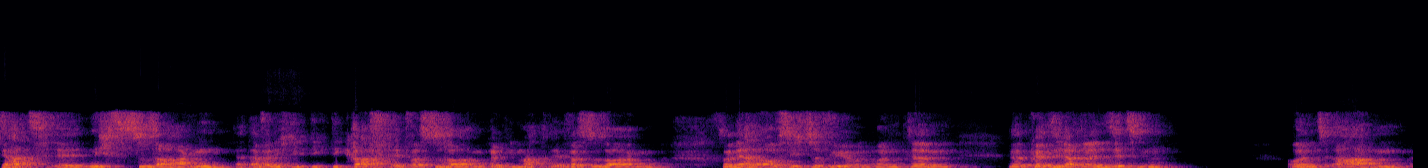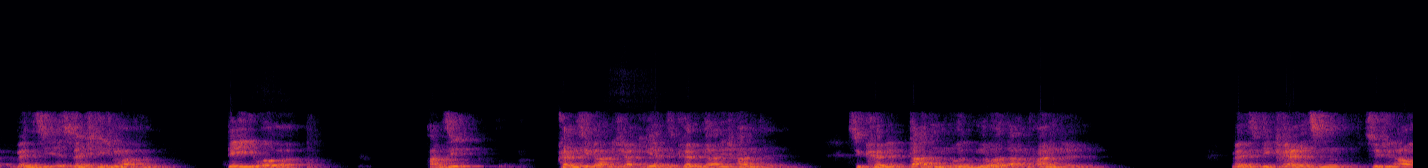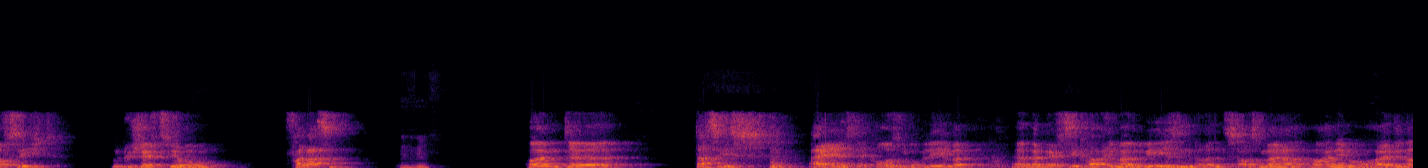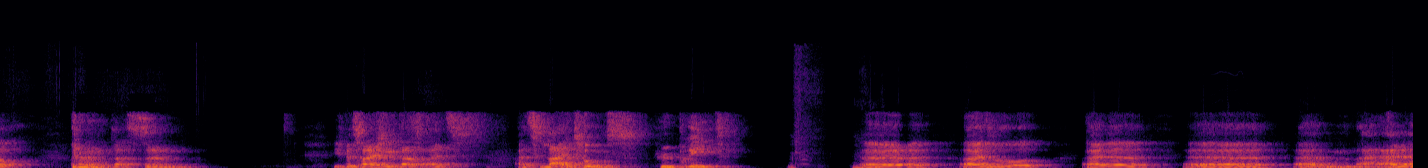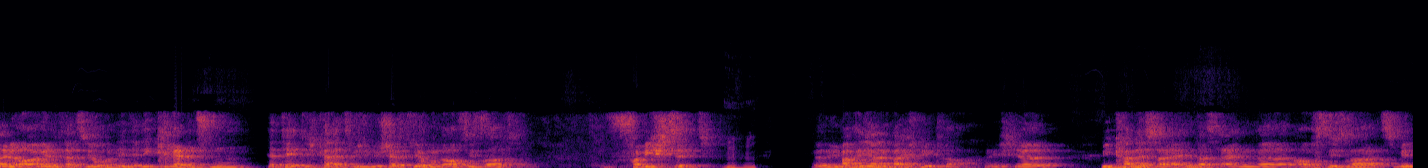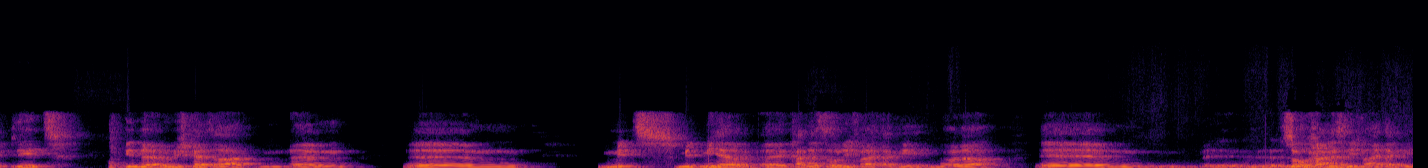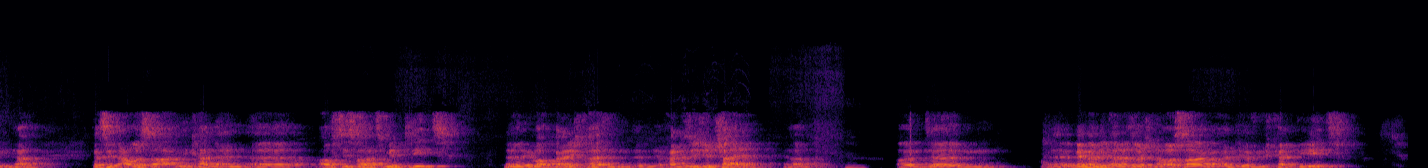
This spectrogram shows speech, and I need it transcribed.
der hat äh, nichts zu sagen, der hat einfach nicht die, die, die Kraft, etwas zu sagen, die Macht, etwas zu sagen, sondern er hat Aufsicht zu führen. Und ähm, können Sie da drin sitzen und haben, wenn Sie es richtig machen, de jure, haben Sie können sie gar nicht agieren, sie können gar nicht handeln. Sie können dann und nur dann handeln, wenn sie die Grenzen zwischen Aufsicht und Geschäftsführung verlassen. Mhm. Und äh, das ist eines der großen Probleme äh, beim FCK immer gewesen und aus meiner Wahrnehmung heute noch, dass ähm, ich bezeichne das als, als Leitungs- Hybrid. Mhm. Äh, also eine, äh, ähm, eine, eine Organisation, in der die Grenzen der Tätigkeit zwischen Geschäftsführung und Aufsichtsrat verwischt sind. Mhm. Äh, ich mache hier ein Beispiel klar. Nicht? Äh, wie kann es sein, dass ein äh, Aufsichtsratsmitglied in der Öffentlichkeit sagt, ähm, ähm, mit, mit mir äh, kann es so nicht weitergehen oder ähm, äh, so kann es nicht weitergehen. Ja? Das sind Aussagen, die kann ein äh, Aufsichtsratsmitglied äh, überhaupt gar nicht treffen, denn er kann es nicht entscheiden. Ja? Und ähm, äh, wenn er mit einer solchen Aussage an die Öffentlichkeit geht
